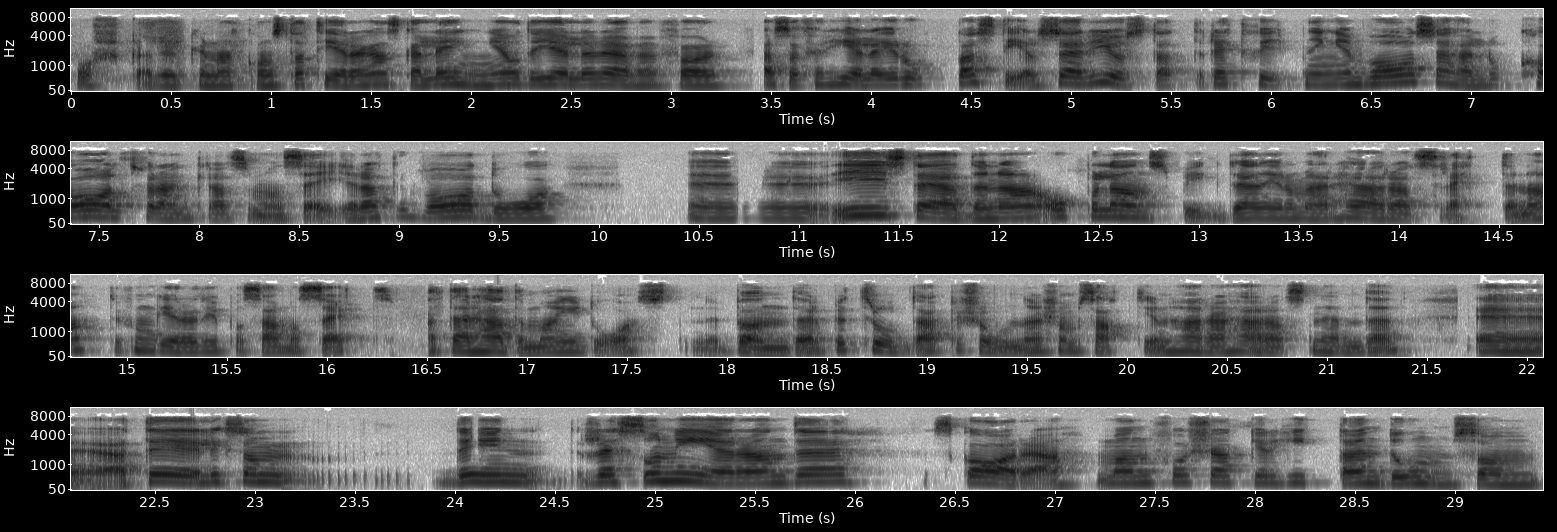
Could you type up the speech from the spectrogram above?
forskare kunnat konstatera ganska länge och det gäller även för, alltså för hela Europas del, så är det just att rättskipningen var så här lokalt förankrad som man säger, att det var då Eh, i städerna och på landsbygden i de här häradsrätterna. Det fungerade ju på samma sätt. Att där hade man ju då bönder, betrodda personer som satt i den här häradsnämnden. Eh, att det är liksom, det är en resonerande skara. Man försöker hitta en dom som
